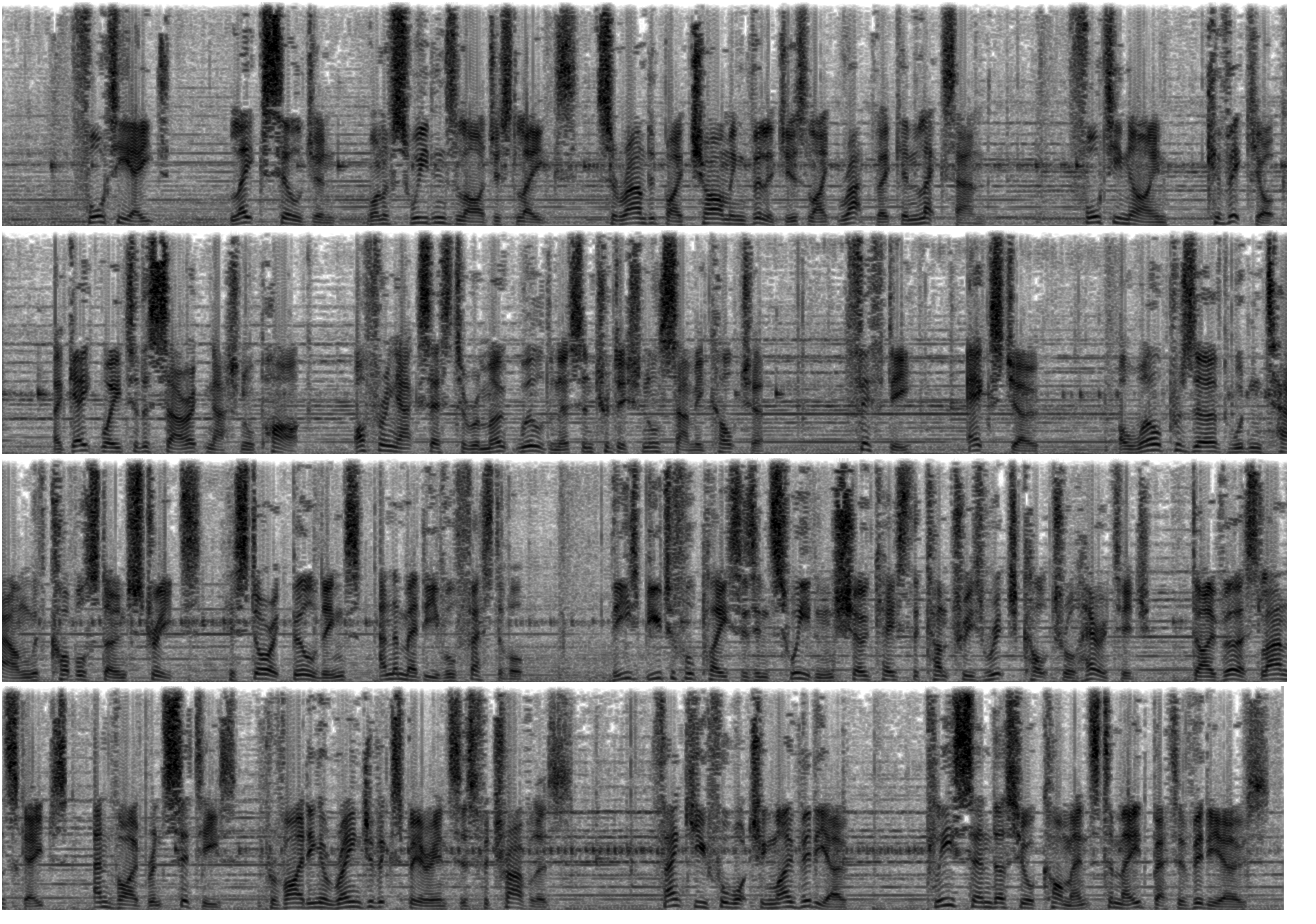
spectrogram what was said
48. Lake Siljan, one of Sweden's largest lakes, surrounded by charming villages like Rättvik and Leksand. 49. Kvikkjokk, a gateway to the Sarek National Park, offering access to remote wilderness and traditional Sami culture. 50. Eksjö, a well-preserved wooden town with cobblestone streets, historic buildings, and a medieval festival. These beautiful places in Sweden showcase the country's rich cultural heritage, diverse landscapes, and vibrant cities, providing a range of experiences for travelers. Thank you for watching my video. Please send us your comments to made better videos.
